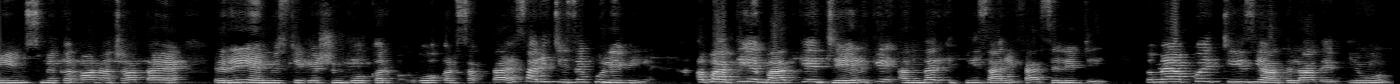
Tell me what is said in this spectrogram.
एम्स में करवाना चाहता है री इन्वेस्टिगेशन वो कर वो कर सकता है, सारी चीज़ें खुली भी हैं। अब आती है बात के जेल के अंदर इतनी सारी फैसिलिटी तो मैं आपको एक चीज़ याद दिला देती हूँ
